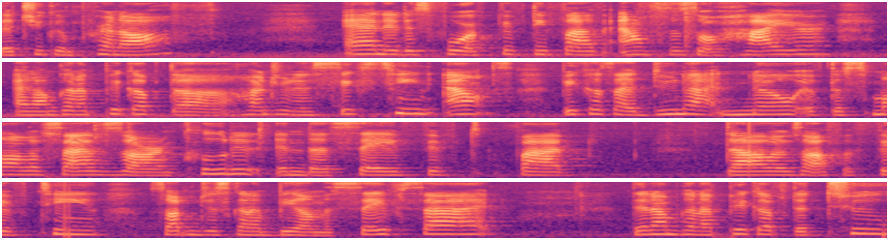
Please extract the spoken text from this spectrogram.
that you can print off. And it is for 55 ounces or higher. And I'm going to pick up the 116 ounce because I do not know if the smaller sizes are included in the save 55 dollars off of 15 so I'm just gonna be on the safe side then I'm gonna pick up the two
